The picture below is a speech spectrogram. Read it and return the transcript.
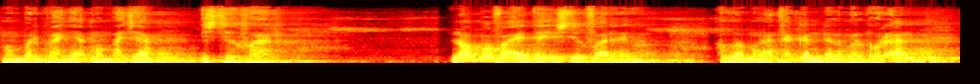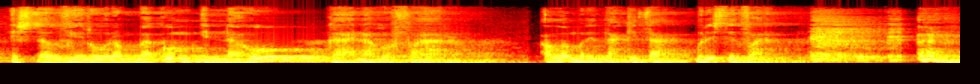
memperbanyak membaca istighfar. Nopo faedah istighfar ini? Allah mengatakan dalam Al-Quran Istighfiru rabbakum innahu kana ghaffar Allah merintah kita beristighfar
